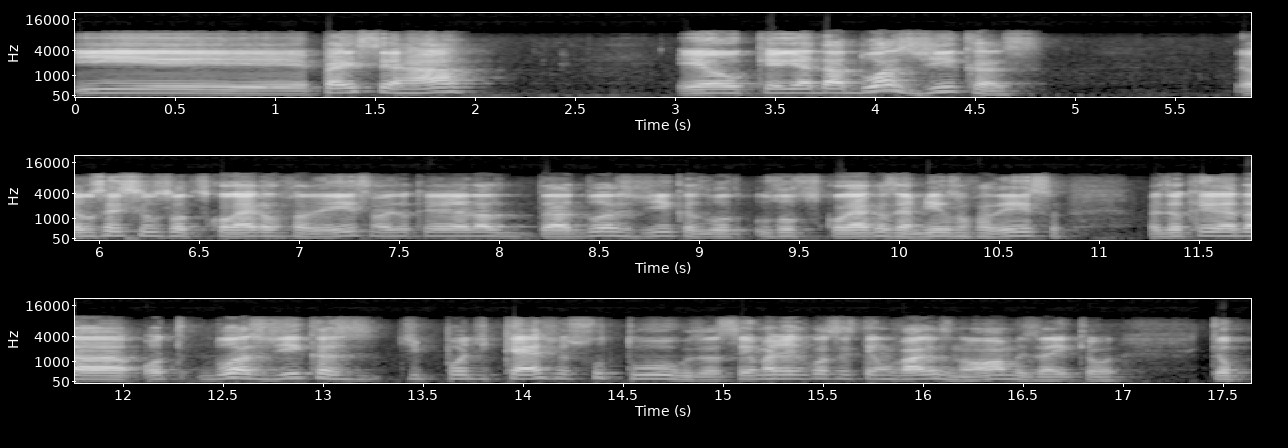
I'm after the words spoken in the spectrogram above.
E para encerrar, eu queria dar duas dicas. Eu não sei se os outros colegas vão fazer isso, mas eu queria dar, dar duas dicas. Os outros colegas e amigos vão fazer isso, mas eu queria dar outra, duas dicas de podcasts futuros. Assim, eu imagino que vocês tenham vários nomes aí que eu, que eu,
